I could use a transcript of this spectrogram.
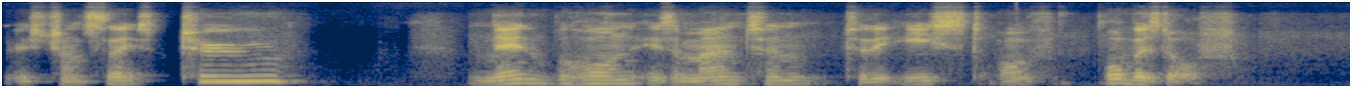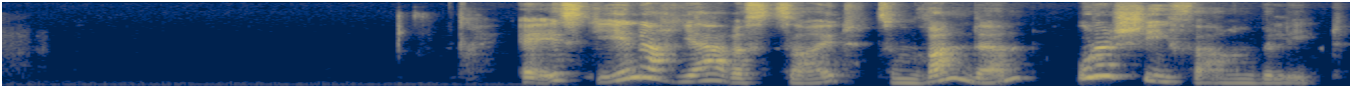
which translates to Nebelhorn is a mountain to the east of Oberstdorf. Er ist je nach Jahreszeit zum Wandern oder Skifahren beliebt.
